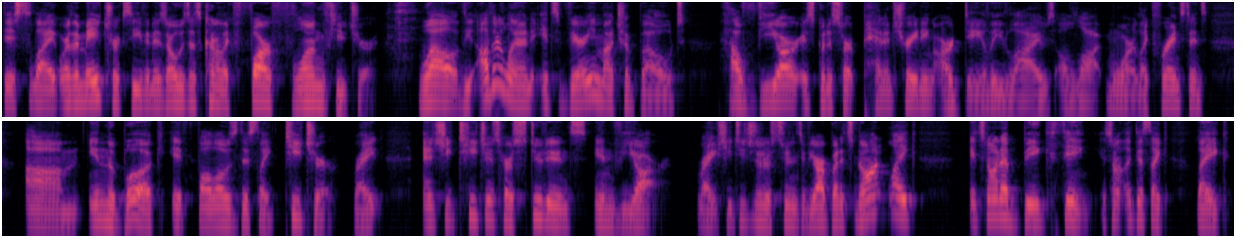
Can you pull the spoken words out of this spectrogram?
this like or the Matrix even is always this kind of like far flung future. Well, the Otherland it's very much about how VR is going to start penetrating our daily lives a lot more. Like for instance, um in the book it follows this like teacher, right? And she teaches her students in VR, right? She teaches her students in VR, but it's not like it's not a big thing. It's not like this like like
